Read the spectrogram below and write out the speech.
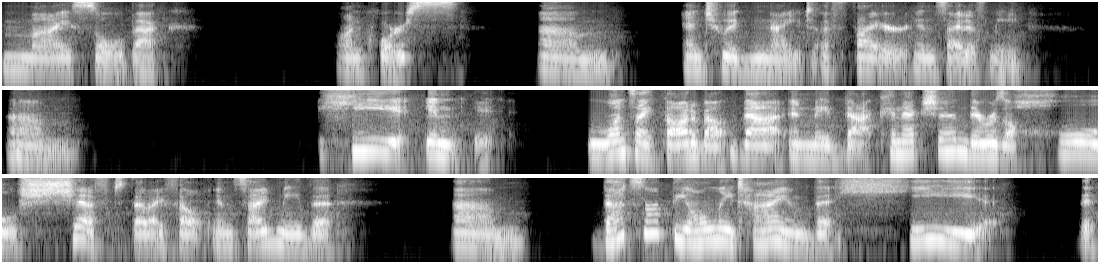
my soul back on course um, and to ignite a fire inside of me. Um, he, in once I thought about that and made that connection, there was a whole shift that I felt inside me that um, that's not the only time that he, that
